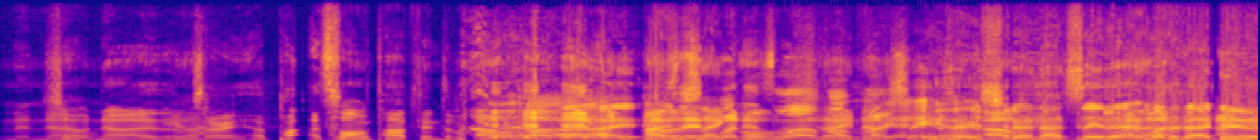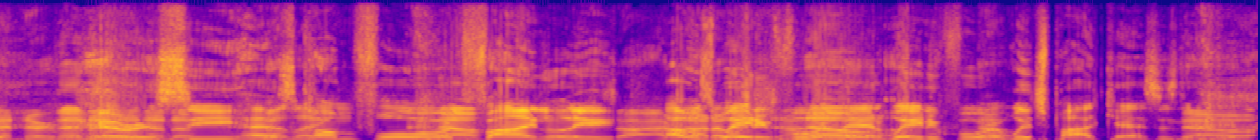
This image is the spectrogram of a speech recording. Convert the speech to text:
No, no, So, no I, yeah. I'm sorry. A, po- a song popped into my Oh, head. oh, I- I was like, "What is oh, love?" should I I'm not like, say Should that? I Oh. not say that? Oh. What did I do? got nervous. Heresy has like- come forward. No. Finally, Sorry, I'm was waiting for it, man. Waiting for it. Which podcast is No.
